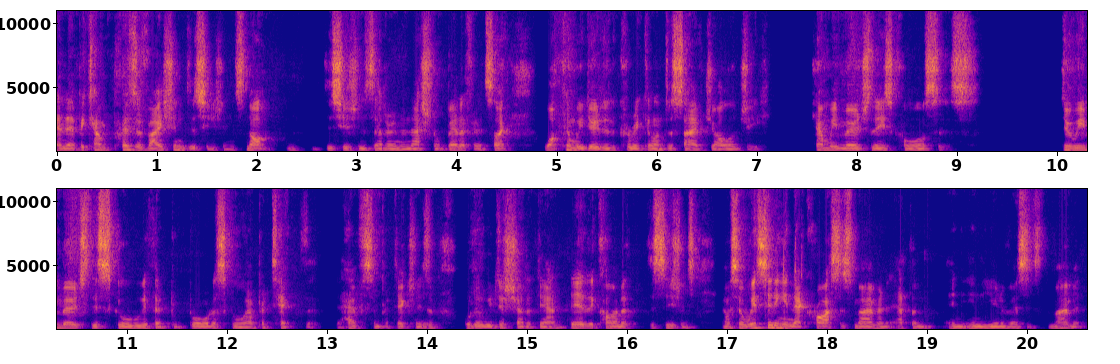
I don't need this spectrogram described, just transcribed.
and they become preservation decisions, not decisions that are in the national benefit. It's like, what can we do to the curriculum to save geology? Can we merge these courses? do we merge this school with a broader school and protect it, have some protectionism, or do we just shut it down? They're the kind of decisions. And so we're sitting in that crisis moment at the in, in the universities at the moment,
